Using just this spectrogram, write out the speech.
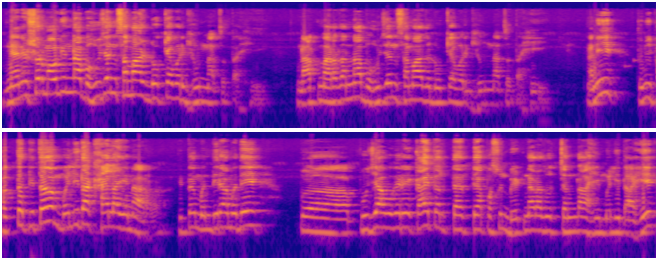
ज्ञानेश्वर माऊलींना बहुजन समाज डोक्यावर घेऊन नाचत आहे. नाथ महाराजांना बहुजन समाज डोक्यावर घेऊन नाचत आहे. आणि तुम्ही फक्त तिथं मलिदा खायला येणार. तिथं मंदिरामध्ये प- पूजा वगैरे काय तर त्या त्यापासून भेटणारा जो चंदा आहे मलिदा आहे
